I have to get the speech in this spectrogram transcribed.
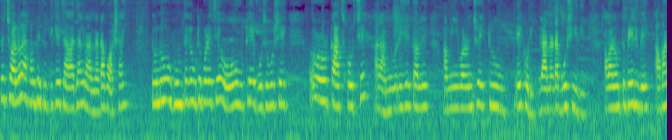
তো চলো, এখন ভেতর দিকে যাওয়া যাক, রান্নাটা বসাই। তনু ঘুম থেকে উঠে পড়েছে, ও উঠে বসে বসে ওর কাজ করছে। আর আমি বলি যে, তাহলে আমি বরঞ্চ একটু এ করি, রান্নাটা বসিয়ে দিই। আবার ও তো বেরবে। আমার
